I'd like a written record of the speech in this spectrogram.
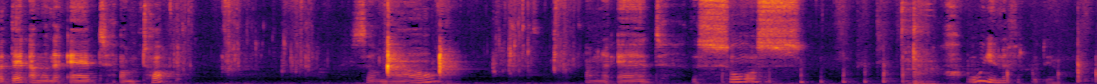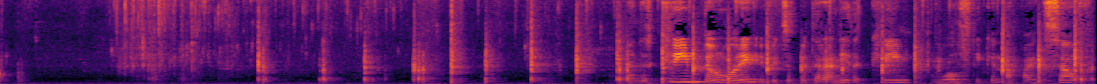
but that I'm going to add on top. So now I'm going to add the sauce. Oh you never put it and the cream don't worry if it's a bit runny the cream will thicken up by itself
